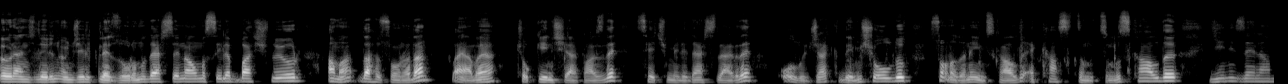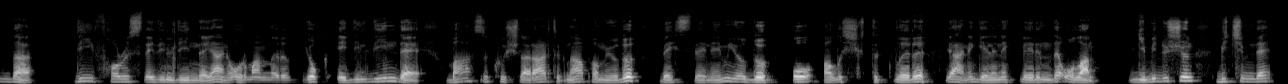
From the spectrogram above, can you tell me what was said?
öğrencilerin öncelikle zorunlu derslerini almasıyla başlıyor ama daha sonradan baya baya çok geniş yelpazede seçmeli derslerde olacak demiş olduk. Sonra da neyimiz kaldı? Accustomed'ımız kaldı. Yeni Zelanda deforest edildiğinde yani ormanları yok edildiğinde bazı kuşlar artık ne yapamıyordu? Beslenemiyordu. O alıştıkları yani geleneklerinde olan gibi düşün. Biçimde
